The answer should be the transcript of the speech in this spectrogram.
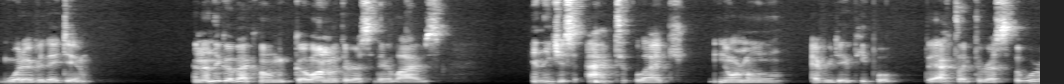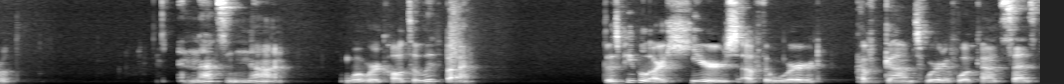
whatever they do. And then they go back home, go on with the rest of their lives, and they just act like normal, everyday people. They act like the rest of the world. And that's not what we're called to live by. Those people are hearers of the word, of God's word, of what God says,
